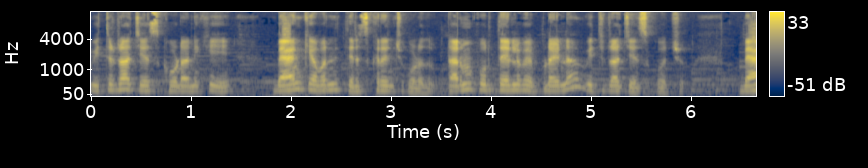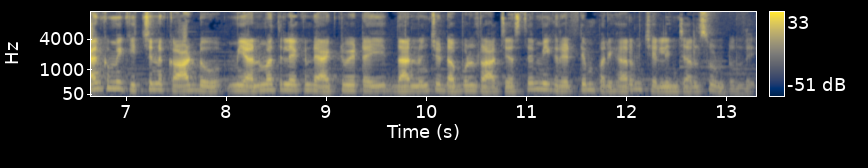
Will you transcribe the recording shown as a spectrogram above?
విత్డ్రా చేసుకోవడానికి బ్యాంక్ ఎవరిని తిరస్కరించకూడదు. టర్మ్ పూర్తయ్యేలోపు ఎప్పుడైనా విత్డ్రా చేసుకోవచ్చు. బ్యాంకు మీకు ఇచ్చిన కార్డు మీ అనుమతి లేకుండా యాక్టివేట్ అయ్యి దాని నుంచి డబ్బులు డ్రా చేస్తే మీకు రెట్టింపు పరిహారం చెల్లించాల్సి ఉంటుంది.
